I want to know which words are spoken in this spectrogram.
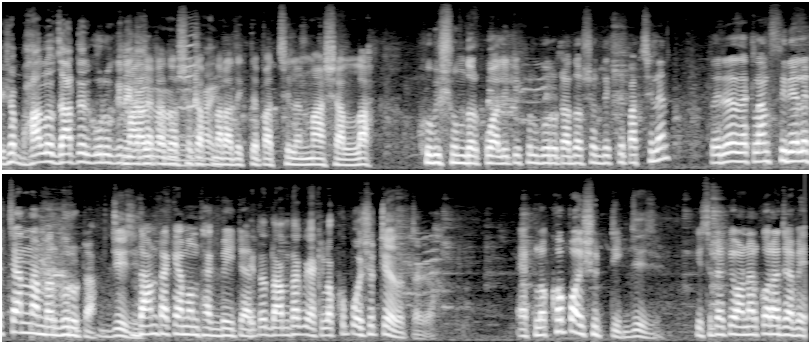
এসব ভালো জাতের গরু কিনে মাজাটা দর্শক আপনারা দেখতে পাচ্ছিলেন মাশাআল্লাহ। খুবই সুন্দর কোয়ালিটিফুল গরুটা দর্শক দেখতে পাচ্ছিলেন। তো এটা দেখলাম সিরিয়ালের চার নাম্বার গরুটা। জি জি। দামটা কেমন থাকবে এটা এটা দাম থাকবে এক লক্ষ পঁয়ষট্টি হাজার টাকা। এক লক্ষ পঁয়ষট্টি। জি জি। কিছুটা কি অনার করা যাবে?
